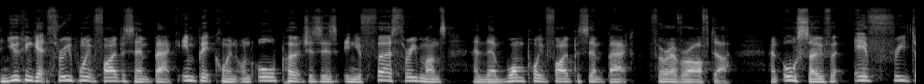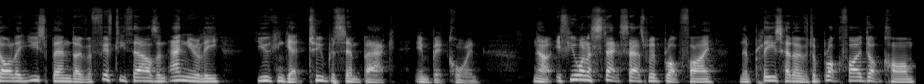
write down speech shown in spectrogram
And you can get 3.5% back in Bitcoin on all purchases in your first three months and then 1.5% back forever after. And also, for every dollar you spend over 50,000 annually, you can get 2% back in Bitcoin. Now, if you want to stack sats with BlockFi, then please head over to blockfi.com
